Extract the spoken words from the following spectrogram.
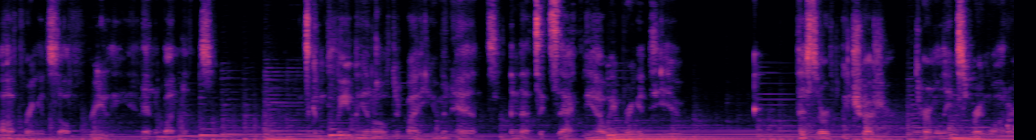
offering itself freely and in abundance. It's completely unaltered by human hands, and that's exactly how we bring it to you. This earthly treasure, tourmaline spring water,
